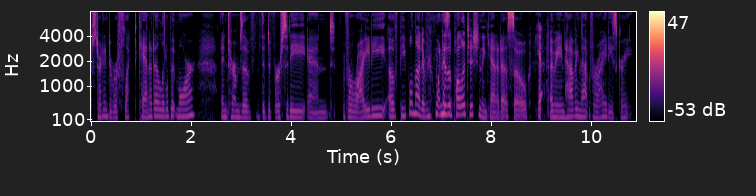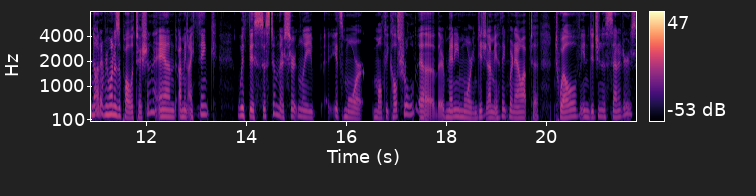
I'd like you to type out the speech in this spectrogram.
starting to reflect Canada a little bit more in terms of the diversity and variety of people. Not everyone is a politician in Canada. So, Yeah. I mean, having that variety is great. not everyone is a politician and i mean i think with this system there's certainly it's more multicultural uh, there are many more indigenous i mean i think we're now up to 12 indigenous senators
